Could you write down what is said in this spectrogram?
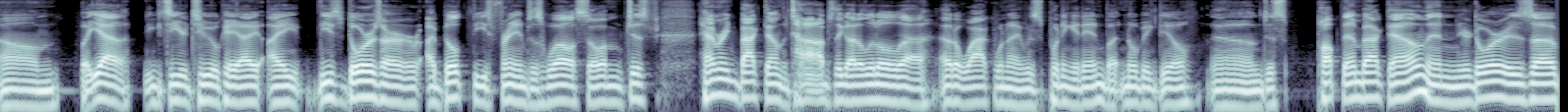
Um, but yeah, you can see here too. Okay, I, I these doors are I built these frames as well, so I'm just hammering back down the tabs. They got a little uh, out of whack when I was putting it in, but no big deal. Um, just pop them back down, and your door is uh,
